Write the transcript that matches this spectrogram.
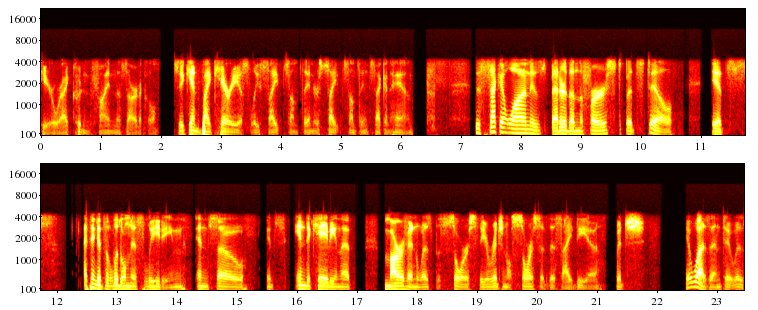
here where I couldn't find this article. So you can't vicariously cite something or cite something secondhand. The second one is better than the first, but still, it's I think it's a little misleading, and so it's indicating that Marvin was the source, the original source of this idea, which it wasn't. It was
